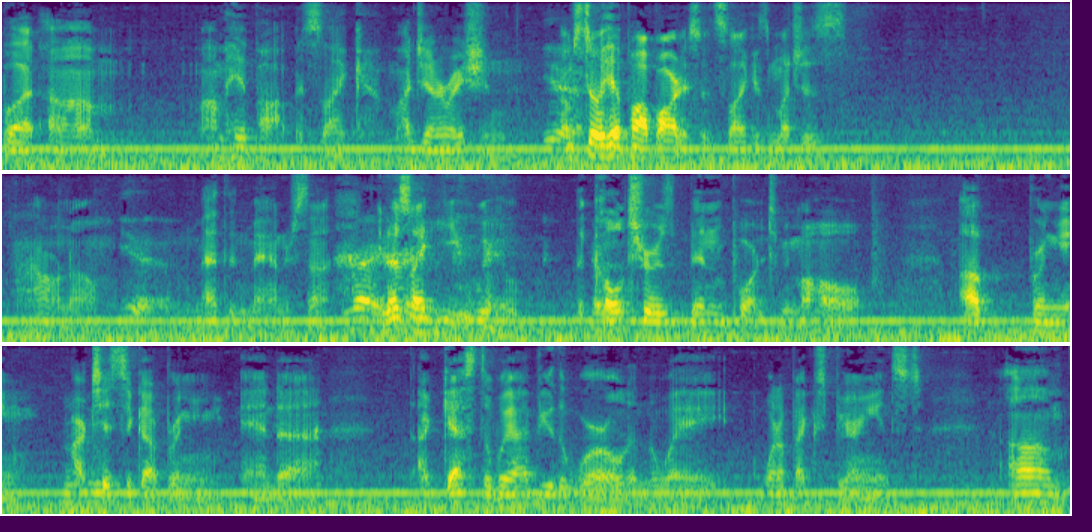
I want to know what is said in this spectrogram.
but um, I'm hip hop. It's like my generation. Yeah. I'm still a hip hop artist. It's like as much as I don't know. Yeah. Method Man or something. Right, it's right. like you, we, the culture has been important to me my whole upbringing, Mhm. artistic upbringing, and uh, I guess the way I view the world and the way what I've experienced. Um,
